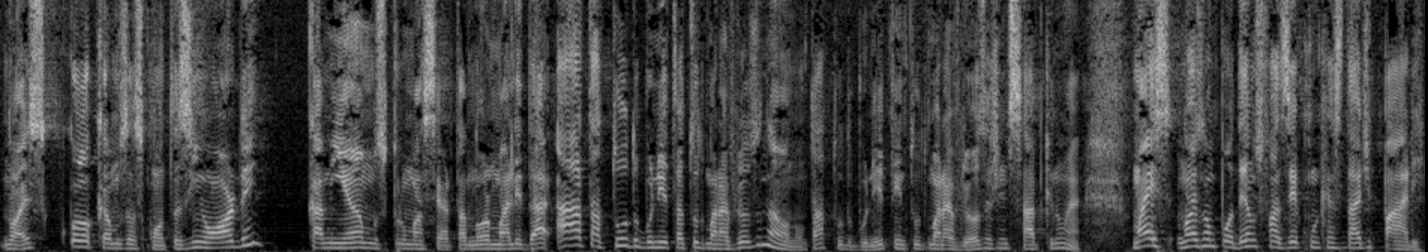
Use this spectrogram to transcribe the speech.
nós colocamos as contas em ordem, caminhamos para uma certa normalidade. Ah, tá tudo bonito, tá tudo maravilhoso? Não, não tá tudo bonito, tem tudo maravilhoso, a gente sabe que não é. Mas nós não podemos fazer com que a cidade pare.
